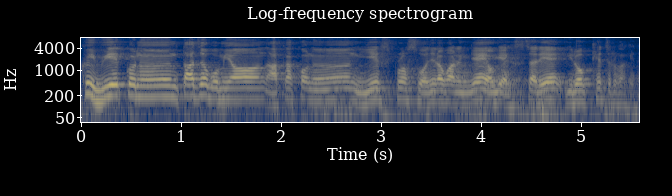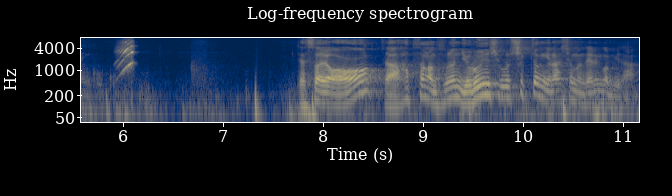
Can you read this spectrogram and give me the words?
그 위에 거는 따져보면 아까 거는 2x 플러스 1이라고 하는 게 여기 x자리에 이렇게 들어가게 된 거고. 됐어요. 자, 합성함수는 이런 식으로 식 정리를 하시면 되는 겁니다.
